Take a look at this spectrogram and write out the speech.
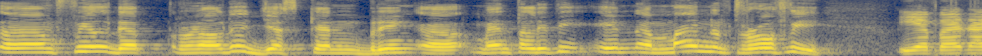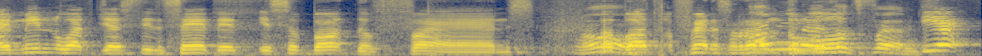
um, feel that Ronaldo just can bring a mentality in a minor trophy. Yeah, but I mean what Justin said. It is about the fans, No. about fans I'm around the world. fan. Yeah,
